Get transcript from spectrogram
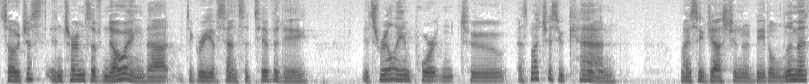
so, just in terms of knowing that degree of sensitivity, it's really important to, as much as you can, my suggestion would be to limit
